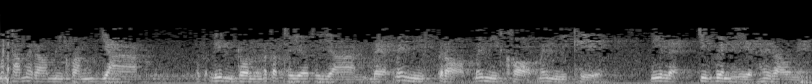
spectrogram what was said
มันทำให้เรามีความอยาก ดิ้นรนแล้วก็ทะเยอทะยานแบบไม่มีกรอบ ไม่มีขอบไม่มีเขต นี่แหละจึงเป็นเหตุให้เราเนี่ย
